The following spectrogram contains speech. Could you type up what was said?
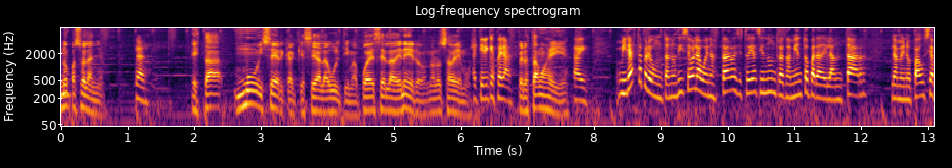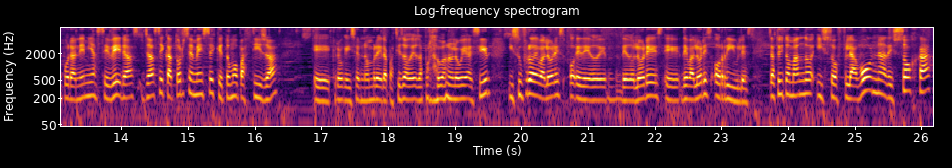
no pasó el año. Claro, Está muy cerca que sea la última. Puede ser la de enero, no lo sabemos. ahí tiene que esperar. Pero estamos ahí. ¿eh? Ahí. Mirá esta pregunta, nos dice, hola, buenas tardes, estoy haciendo un tratamiento para adelantar la menopausia por anemias severas. Ya hace 14 meses que tomo pastilla, eh, creo que dice el nombre de la pastilla o de ella, por la duda no lo voy a decir, y sufro de valores, eh, de, de- de dolores, eh, de valores horribles. Ya estoy tomando isoflavona de soja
